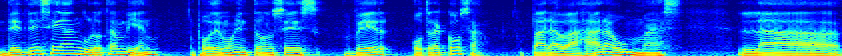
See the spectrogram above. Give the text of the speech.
Desde ese ángulo también podemos entonces ver otra cosa. Para bajar aún más la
